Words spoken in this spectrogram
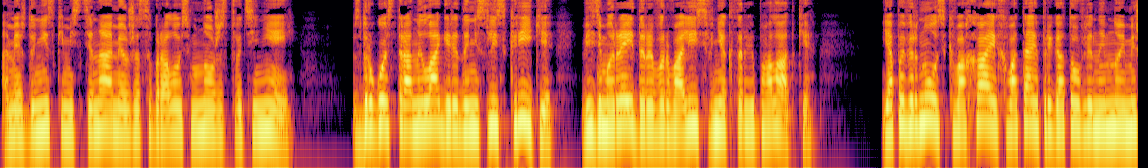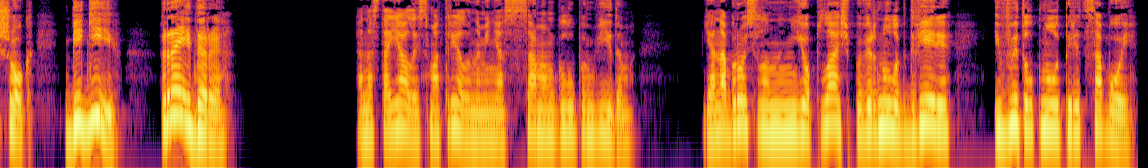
а между низкими стенами уже собралось множество теней. С другой стороны лагеря донеслись крики, видимо, рейдеры ворвались в некоторые палатки. Я повернулась к Вахае, хватая приготовленный мной мешок. «Беги! Рейдеры!» Она стояла и смотрела на меня с самым глупым видом. Я набросила на нее плащ, повернула к двери и вытолкнула перед собой.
